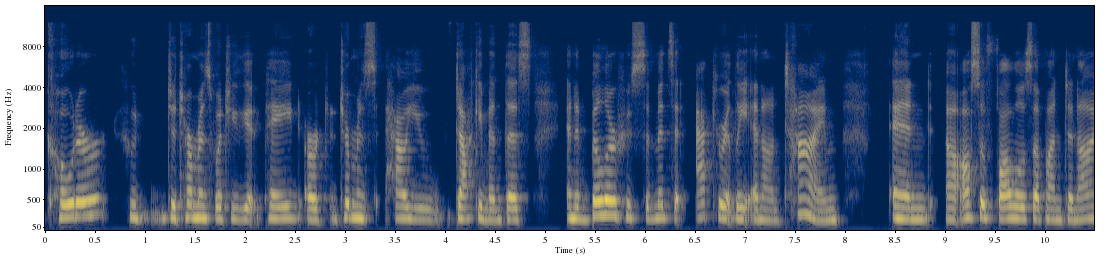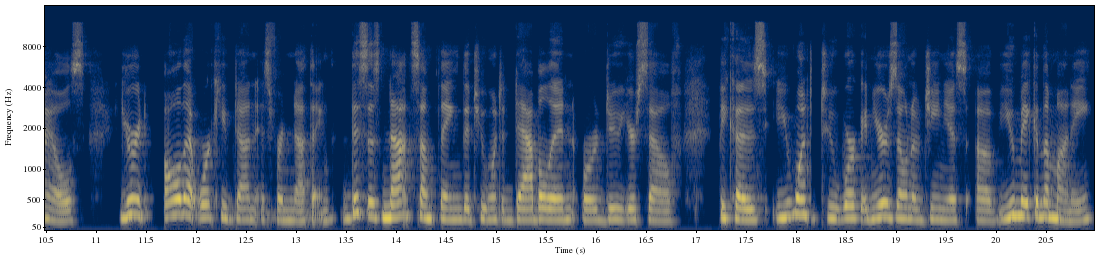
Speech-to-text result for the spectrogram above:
coder who determines what you get paid or determines how you document this, and a biller who submits it accurately and on time, and uh, also follows up on denials, you're all that work you've done is for nothing. This is not something that you want to dabble in or do yourself because you want to work in your zone of genius of you making the money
